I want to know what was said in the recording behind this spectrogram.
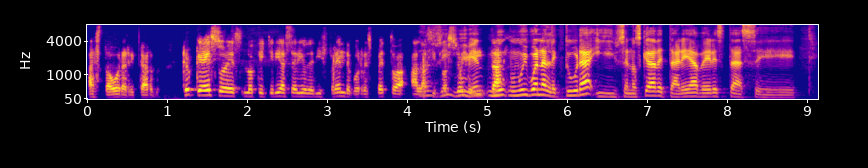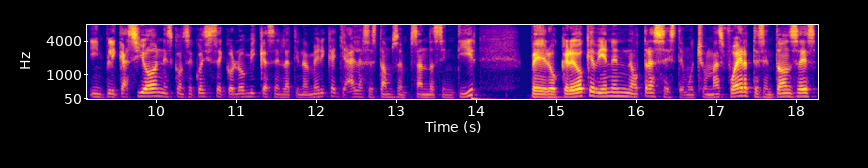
hasta ahora, Ricardo. Creo que eso es lo que quería hacer yo de diferente con respecto a, la situación. muy bien, muy, buena lectura y se nos queda de tarea ver estas eh, implicaciones, consecuencias económicas en Latinoamérica. Ya las estamos empezando a sentir, pero creo que vienen otras este, mucho más fuertes. Entonces,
